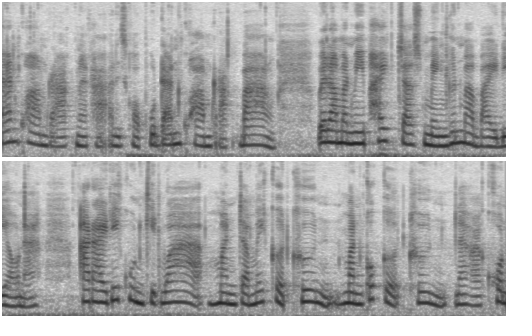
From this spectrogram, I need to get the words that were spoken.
ด้านความรักนะคะอลิสขอพูดด้านความรักบ้าง เวลามันมีไพ่ judgment ขึ้นมาใบเดียวนะ อะไรที่คุณคิดว่ามันจะไม่เกิดขึ้น มันก็เกิดขึ้นนะคะ คน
